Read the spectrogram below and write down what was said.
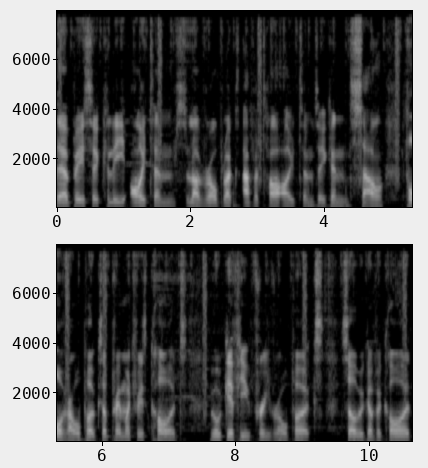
they're basically items, like Roblox avatar items that you can sell for Robux. So pretty much these codes will give you free Robux. So we got the code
